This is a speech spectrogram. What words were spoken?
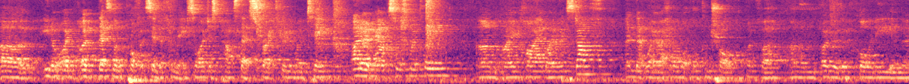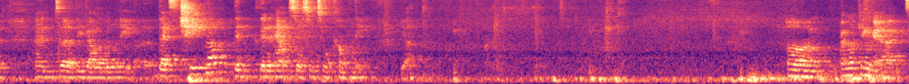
uh, you know I, I, that's not a profit center for me. So I just pass that straight through to my team. I don't outsource my cleaning. Um, I hire my own staff, and that way I have a lot more control over um, over the quality and the and uh, the availability. That's cheaper than, than outsourcing to a company. Yeah. Um, I'm looking at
